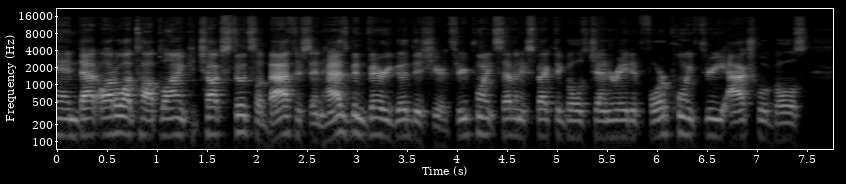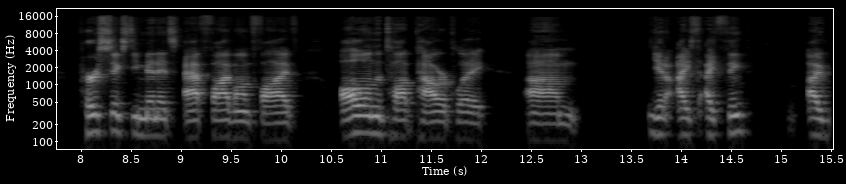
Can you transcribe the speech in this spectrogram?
and that Ottawa top line, Tkachuk, Stutzle, Batherson, has been very good this year. 3.7 expected goals generated, 4.3 actual goals per 60 minutes at five on five, all on the top power play. Um, you know, I I think I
